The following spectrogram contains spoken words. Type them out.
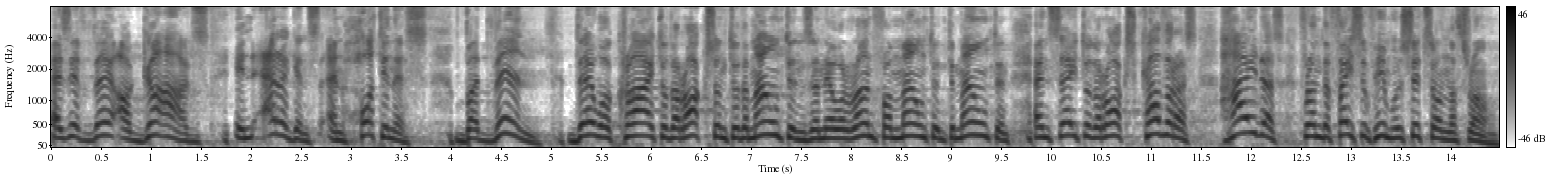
as if they are gods in arrogance and haughtiness. But then they will cry to the rocks and to the mountains, and they will run from mountain to mountain and say to the rocks, Cover us, hide us from the face of him who sits on the throne.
